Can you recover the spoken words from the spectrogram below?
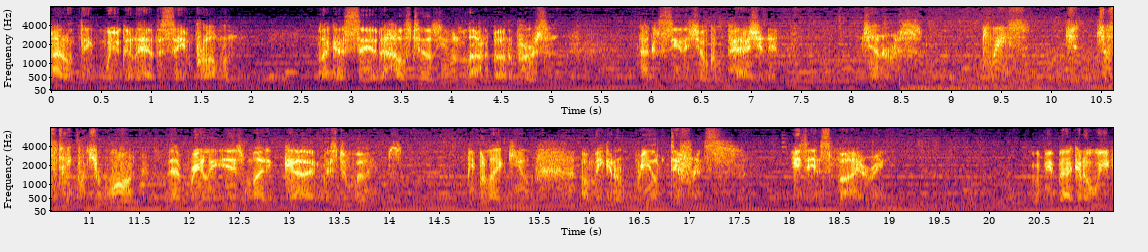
I don't think we're gonna have the same problem. Like I said, a house tells you a lot about a person. I can see that you're compassionate, generous. Please, just take what you want. That really is mighty kind, Mr. Williams. People like you are making a real difference. It's inspiring. We'll be back in a week.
